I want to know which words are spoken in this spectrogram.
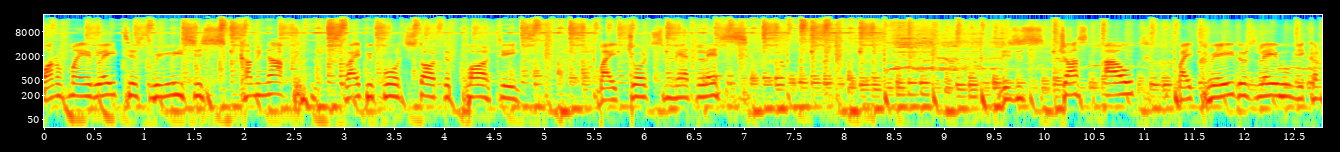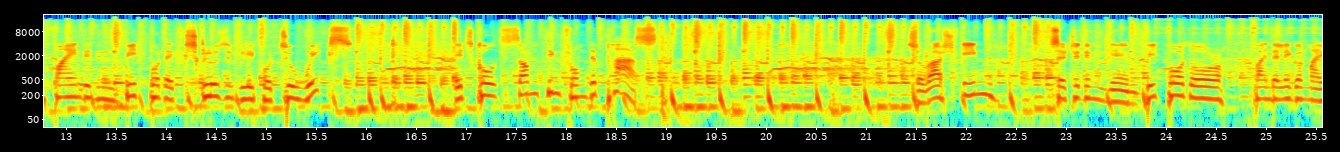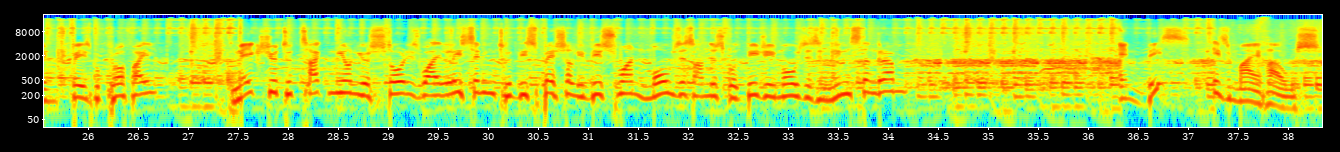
One of my latest releases coming up right before start the party by George Medless. This is just out by Creators Label. You can find it in Beatport exclusively for two weeks. It's called Something from the Past. So rush in, search it in um, Beatport or find the link on my Facebook profile. Make sure to tag me on your stories while listening to this, especially this one, Moses underscore DJ Moses in Instagram. And this is my house.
